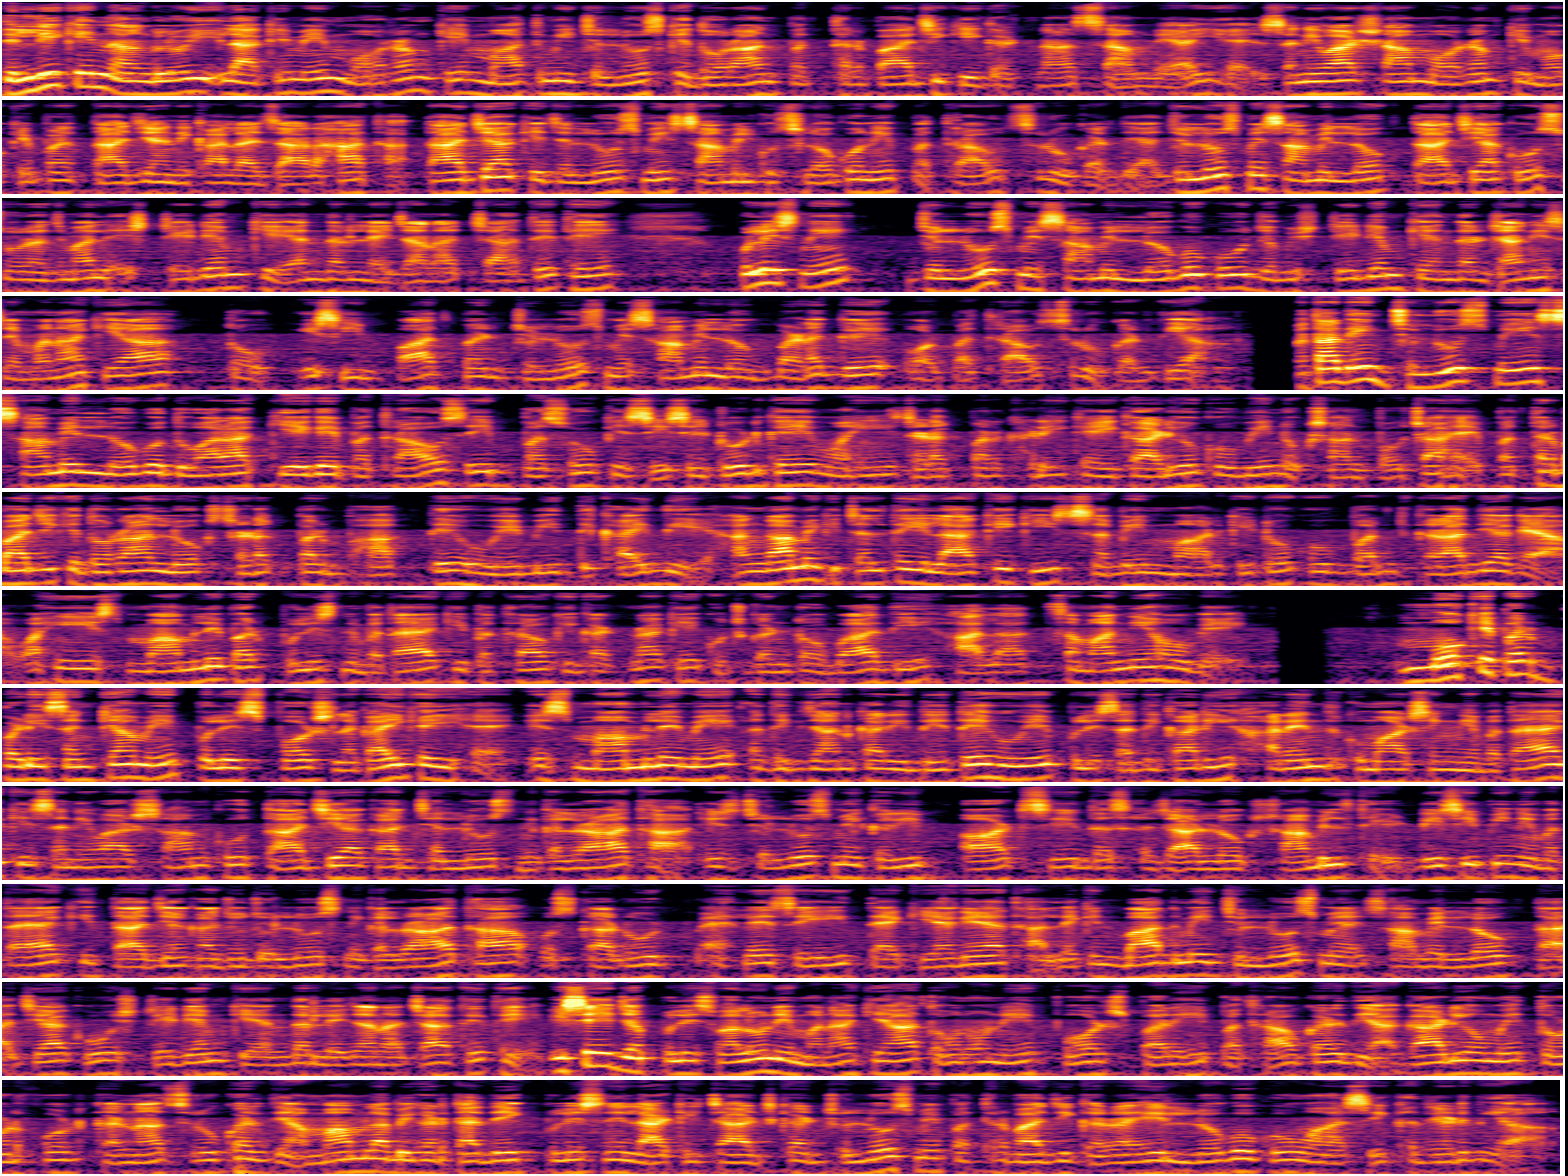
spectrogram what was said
दिल्ली के नांगलोई इलाके में मुहर्रम के मातमी जुलूस के दौरान पत्थरबाजी की घटना सामने आई है। शनिवार शाम मुहर्रम के मौके पर ताजिया निकाला जा रहा था। ताजिया के जुलूस में शामिल कुछ लोगों ने पथराव शुरू कर दिया। जुलूस में शामिल लोग ताजिया को सूरजमल स्टेडियम के अंदर ले जाना चाहते थे। पुलिस ने जुलूस में शामिल लोगों को जब स्टेडियम के अंदर जाने से मना किया तो इसी बात पर जुलूस में शामिल लोग भड़क गए और पथराव शुरू कर दिया। बता दें, जुलूस में शामिल लोगों द्वारा किए गए पथराव से बसों के शीशे टूट गए। वहीं सड़क पर खड़ी कई गाड़ियों को भी नुकसान पहुँचा है। पत्थरबाजी के दौरान लोग सड़क पर भागते हुए भी दिखाई दिए। हंगामे के चलते इलाके की सभी मार्केटों को बंद करा दिया गया। वहीं इस मामले पर पुलिस ने बताया कि पथराव की घटना के कुछ घंटों बाद ही हालात सामान्य हो गए। मौके पर बड़ी संख्या में पुलिस फोर्स लगाई गई है। इस मामले में अधिक जानकारी देते हुए पुलिस अधिकारी हरेंद्र कुमार सिंह ने बताया कि शनिवार शाम को ताजिया का जुलूस निकल रहा था। इस जुलूस में करीब आठ से दस हज़ार लोग शामिल थे। डीसीपी ने बताया कि ताजिया का जो जुलूस निकल रहा था, उसका रूट पहले से ही तय किया गया था, लेकिन बाद में जुलूस में शामिल लोग ताजिया को स्टेडियम के अंदर ले जाना चाहते थे। इसे जब पुलिस वालों ने मना किया तो उन्होंने फोर्स पर ही पथराव कर दिया। गाड़ियों में तोड़फोड़ करना शुरू कर दिया। मामला बिगड़ता देख पुलिस ने लाठीचार्ज कर जुलूस में पत्थरबाजी कर रहे लोगों को वहाँ से खदेड़ दिया।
